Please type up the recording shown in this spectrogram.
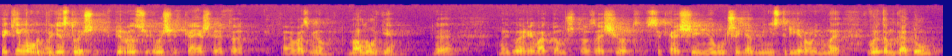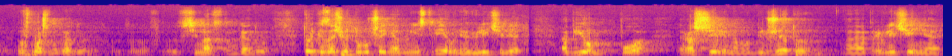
Какие могут быть источники? В первую очередь, конечно, это э, возьмем налоги, да, мы говорим о том, что за счет сокращения, улучшения администрирования, мы в этом году, в прошлом году, в 2017 году, только за счет улучшения администрирования увеличили объем по расширенному бюджету э, привлечения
